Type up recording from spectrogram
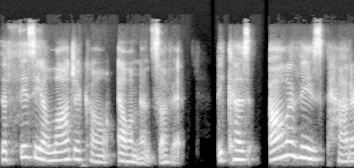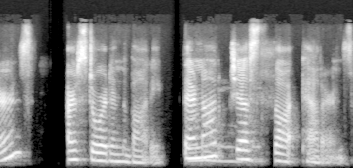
the physiological elements of it. Because all of these patterns are stored in the body. They're not just mm. thought patterns.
